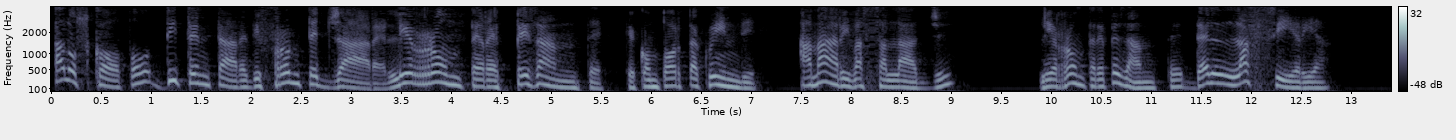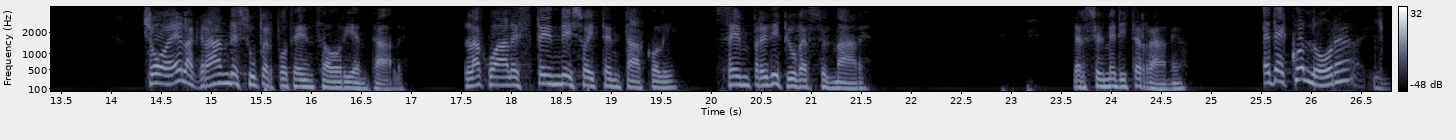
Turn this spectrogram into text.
Ha lo scopo di tentare di fronteggiare l'irrompere pesante che comporta quindi amari vassallaggi, l'irrompere pesante dell'Assiria, cioè la grande superpotenza orientale. la quale stende i suoi tentacoli sempre di più verso il mare, verso il Mediterraneo. Ed ecco allora il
